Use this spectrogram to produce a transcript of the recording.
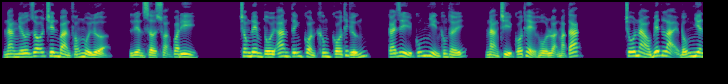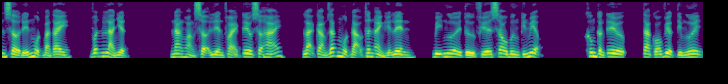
Nàng nhớ rõ trên bàn phóng mồi lửa, liền sờ soạn qua đi. Trong đêm tối an tĩnh còn không có thích ứng, cái gì cũng nhìn không thấy, nàng chỉ có thể hồ loạn mặc tác. Chỗ nào biết lại bỗng nhiên sờ đến một bàn tay, vẫn là nhiệt. Nàng hoảng sợ liền phải kêu sợ hãi, lại cảm giác một đạo thân ảnh hiện lên, bị người từ phía sau bưng kín miệng. Không cần kêu, ta có việc tìm ngươi.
